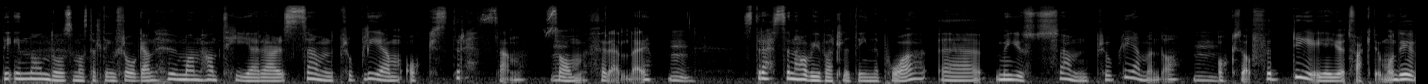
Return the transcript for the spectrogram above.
Det är någon då som har ställt in frågan hur man hanterar sömnproblem och stressen som Mm. förälder. Mm. Stressen har vi varit lite inne på, eh, men just sömnproblemen då Mm. också. För det är ju ett faktum och det,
